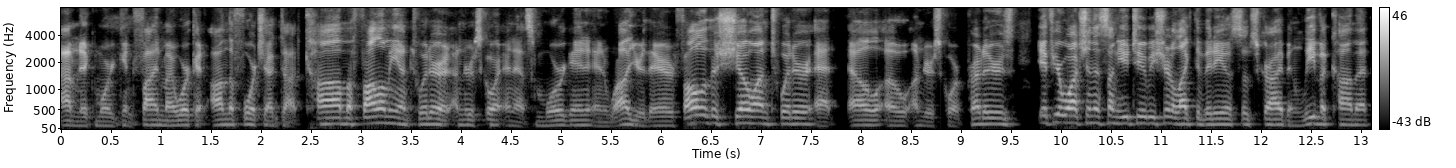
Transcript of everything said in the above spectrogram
I'm Nick Morgan. Find my work at ontheforecheck.com. Follow me on Twitter at underscore NS Morgan. And while you're there, follow the show on Twitter at LO underscore Predators. If you're watching this on YouTube, be sure to like the video, subscribe, and leave a comment.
